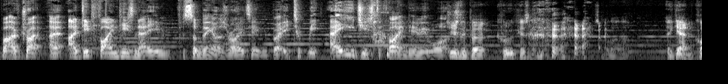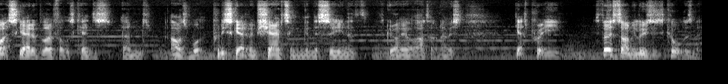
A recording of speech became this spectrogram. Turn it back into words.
but I've tried. I, I did find his name for something I was writing, but it took me ages to find who it was. It's usually Bert Cook, isn't it? Something like that. Again, quite scared of Blofeld as kids, and I was w- pretty scared of him shouting in this scene as as growing up. I don't know. He gets pretty. It's the first time he loses his cool, isn't it?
